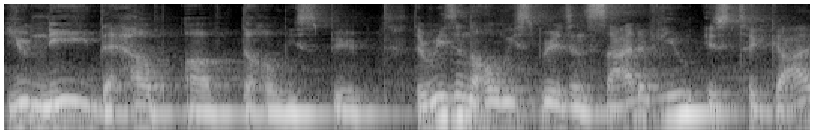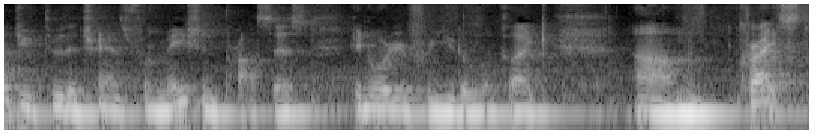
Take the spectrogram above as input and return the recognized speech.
You need the help of the Holy Spirit. The reason the Holy Spirit is inside of you is to guide you through the transformation process in order for you to look like um, Christ.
